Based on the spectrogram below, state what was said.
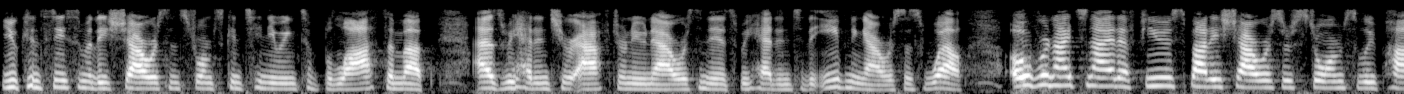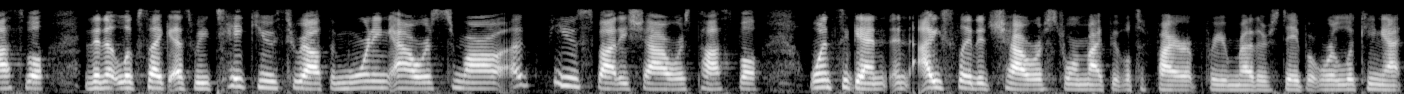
You can see some of these showers and storms continuing to blossom up as we head into your afternoon hours hours and as we head into the evening hours as well. Overnight tonight, a few spotty showers or storms will be possible. Then it looks like as we take you throughout the morning hours tomorrow, a few spotty showers possible. Once again, an isolated shower storm might be able to fire up for your Mother's Day, but we're looking at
